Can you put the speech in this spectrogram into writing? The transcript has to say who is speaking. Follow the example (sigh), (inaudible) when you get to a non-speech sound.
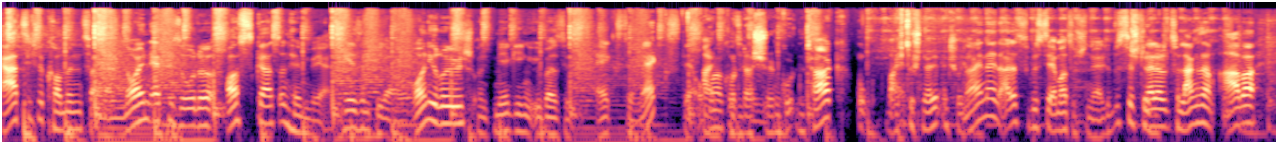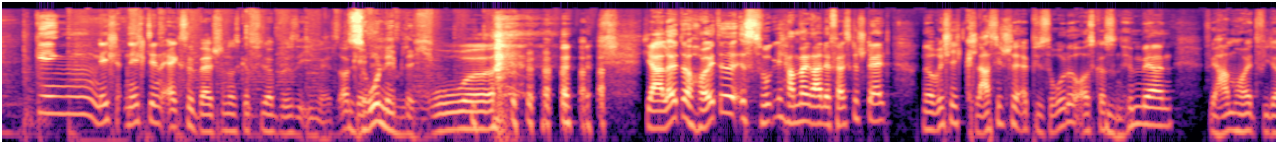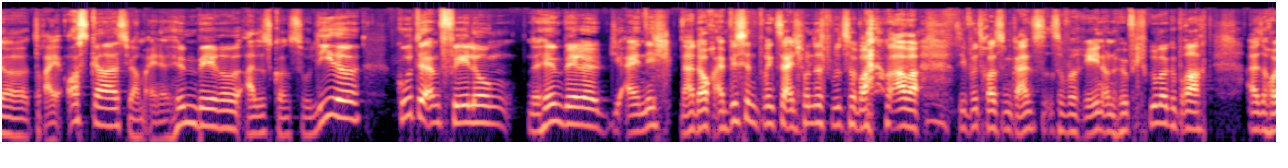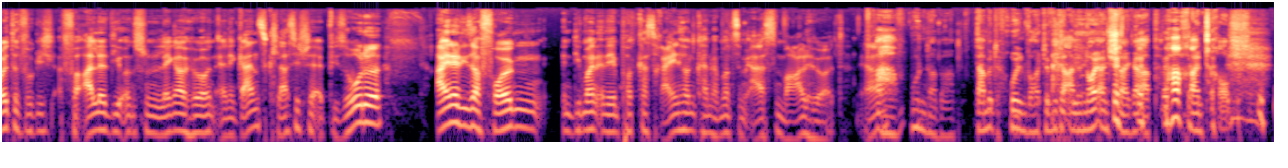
Speaker 1: herzlich willkommen zu einer neuen Episode Oscars und Himbeeren. Hier sind wieder Ronny Rösch und mir gegenüber sitzt Axel Max, der auch
Speaker 2: Einen wunderschönen guten Tag. Oh, war ich zu schnell? Entschuldigung.
Speaker 1: Nein, nein, alles, du bist ja immer zu schnell. Du bist zu schnell oder zu langsam, aber ging nicht, nicht den Axel bashen, es gibt wieder böse E-Mails. Okay.
Speaker 2: So nämlich.
Speaker 1: Ruhe. (laughs) ja, Leute, heute ist wirklich, haben wir gerade festgestellt, eine richtig klassische Episode, Oscars und Himbeeren. Wir haben heute wieder drei Oscars, wir haben eine Himbeere, alles ganz solide. Gute Empfehlung, eine Himbeere, die einen nicht, na doch, ein bisschen bringt sie eigentlich schon das Blut zur Wandlung, (laughs) aber sie wird trotzdem ganz souverän und höflich rübergebracht. Also heute wirklich für alle, die uns schon länger hören, eine ganz klassische Episode eine dieser Folgen, in die man in den Podcast reinhören kann, wenn man zum ersten Mal hört. Ja,
Speaker 2: Ah, wunderbar. Damit holen wir heute wieder alle Neueinsteiger ab. (laughs) Ach, ein Traum.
